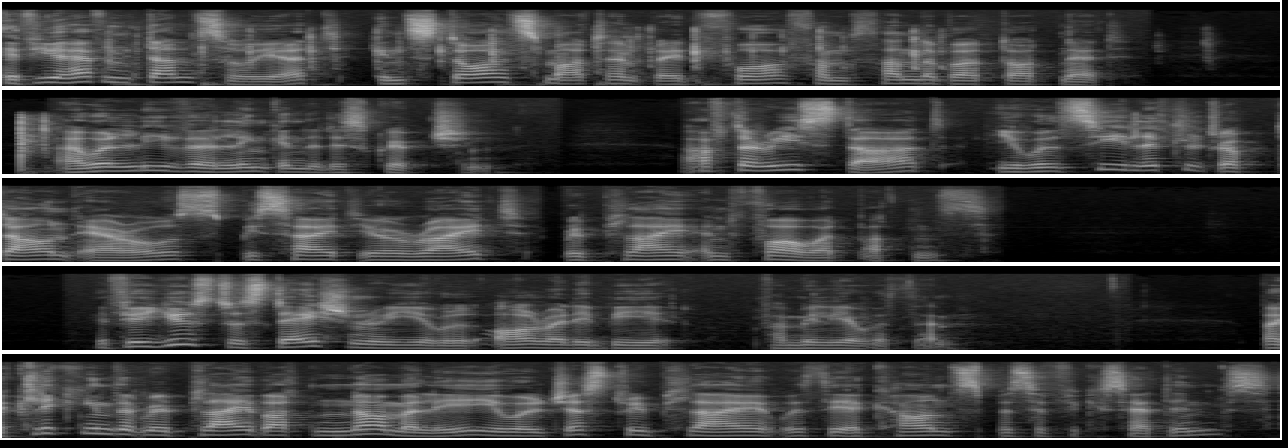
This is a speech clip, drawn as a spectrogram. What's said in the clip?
If you haven't done so yet, install Smart Template 4 from thunderbird.net. I will leave a link in the description. After restart, you will see little drop-down arrows beside your write, reply and forward buttons. If you're used to stationery, you will already be familiar with them. By clicking the reply button normally, you will just reply with the account specific settings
